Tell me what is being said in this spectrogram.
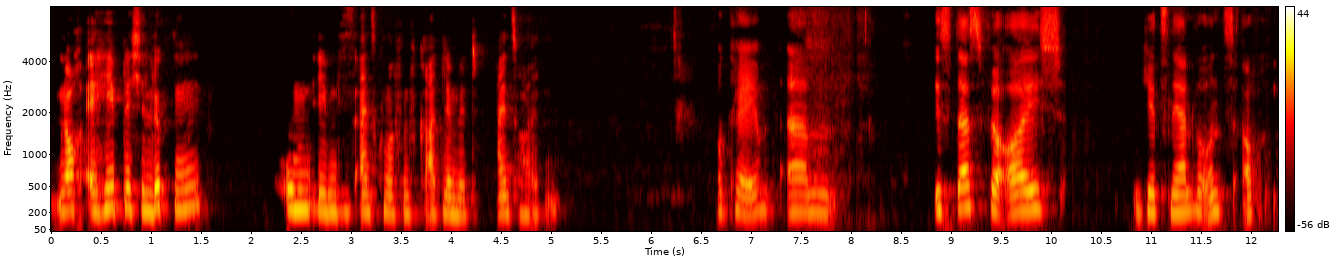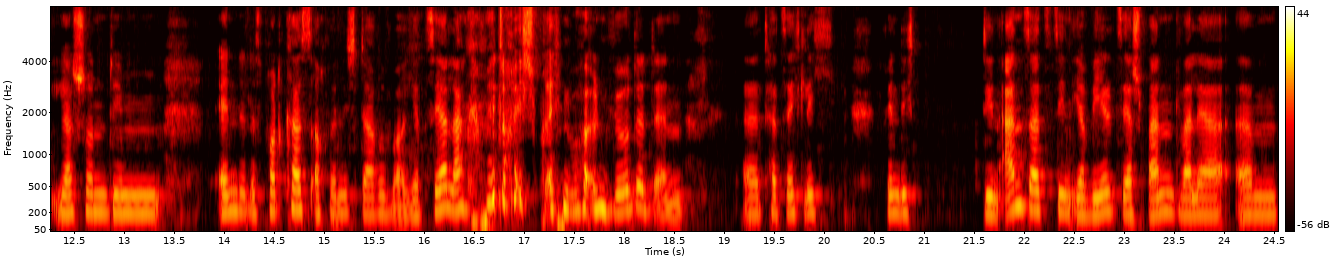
noch erhebliche Lücken, um eben dieses 1,5 Grad Limit einzuhalten. Okay, ähm, ist das für euch, jetzt nähern wir uns auch ja schon dem Ende des Podcasts, auch wenn ich darüber jetzt sehr lange mit euch sprechen wollen würde, denn äh, tatsächlich finde ich den Ansatz, den ihr wählt, sehr spannend, weil er ähm,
